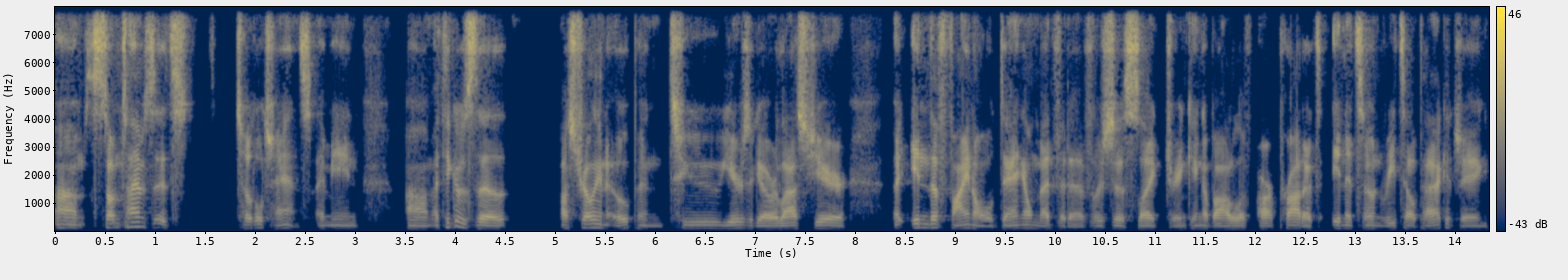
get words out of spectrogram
Um, sometimes it's total chance. I mean, um, I think it was the Australian Open two years ago or last year. Uh, In the final, Daniil Medvedev was just like drinking a bottle of our product in its own retail packaging,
